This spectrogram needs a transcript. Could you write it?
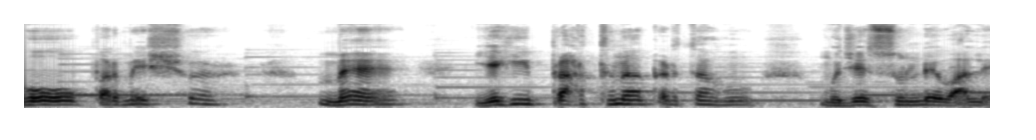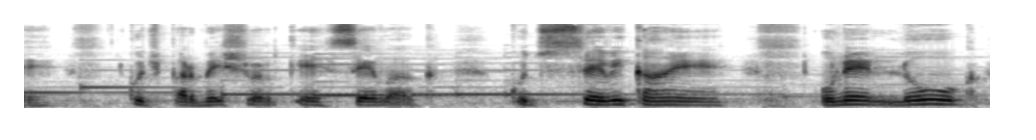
ओ परमेश्वर, मैं यही प्रार्थना करता हूँ, मुझे सुनने वाले, कुछ परमेश्वर के सेवक, कुछ सेविकाएँ, उन्हें लोग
